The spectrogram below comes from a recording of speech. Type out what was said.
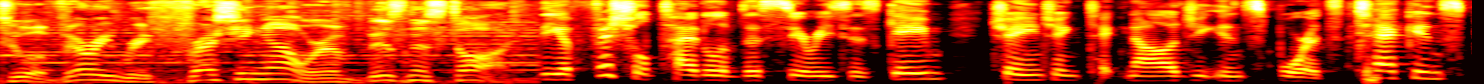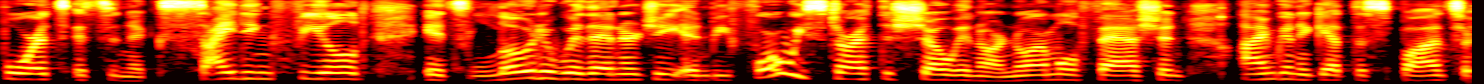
to a very refreshing hour of business talk. The official title of this series is Game Changing Technology in Sports. Tech in sports, it's an exciting field. It's loaded with energy. And before we start the show in our normal fashion, I'm going to get the sponsor,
